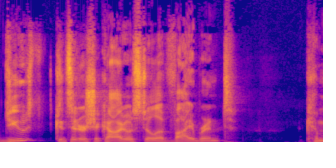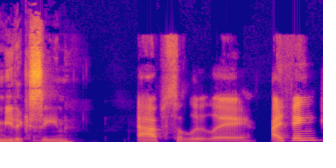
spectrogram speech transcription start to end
do you consider Chicago still a vibrant comedic scene? Absolutely. I think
